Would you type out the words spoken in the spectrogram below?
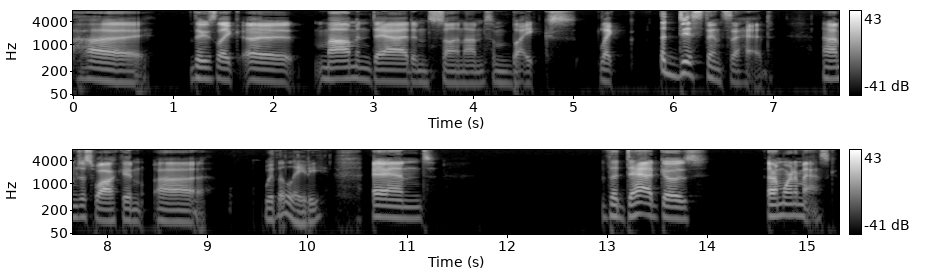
uh, there's like a mom and dad and son on some bikes, like a distance ahead, and I'm just walking uh, with a lady, and the dad goes, "I'm wearing a mask."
